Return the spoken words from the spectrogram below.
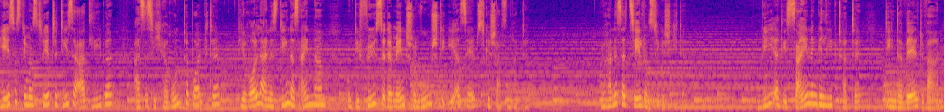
Jesus demonstrierte diese Art Liebe, als er sich herunterbeugte, die Rolle eines Dieners einnahm und die Füße der Menschen wusch, die er selbst geschaffen hatte. Johannes erzählt uns die Geschichte. Wie er die Seinen geliebt hatte, die in der Welt waren,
